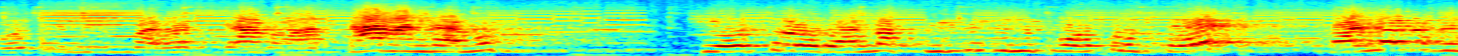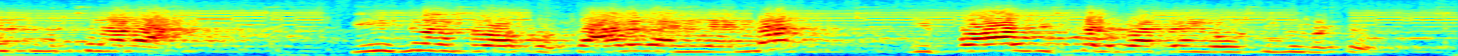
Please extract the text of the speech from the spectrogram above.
వదిలి చేతిలో పిల్లి వెళ్ళిపోతుంటే వెళ్ళక చూస్తున్నారా తీసినంత ఒక చాలు కానీ అన్న ఈ పాలు ఇస్తారు పట్టంగా వచ్చింది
